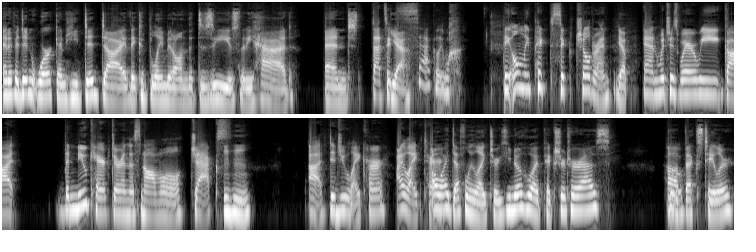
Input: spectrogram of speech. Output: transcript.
And if it didn't work and he did die, they could blame it on the disease that he had. And that's Yeah. exactly why they only picked sick children yep. and which is where we got the new character in this novel, Jax. Mm-hmm. Uh, did you like her? I liked her. Oh, I definitely liked her. You know who I pictured her as? Uh, Bex Taylor.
